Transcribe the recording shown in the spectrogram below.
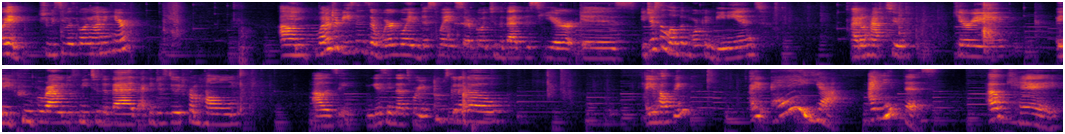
Okay, should we see what's going on in here? Um, one of the reasons that we're going this way instead of going to the vet this year is it's just a little bit more convenient. I don't have to carry any poop around with me to the vet. I can just do it from home. Uh, let's see. I'm guessing that's where your poop's gonna go. Are you helping? Are you, hey, yeah, I need this. Okay,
